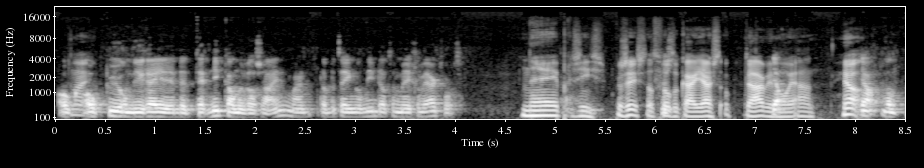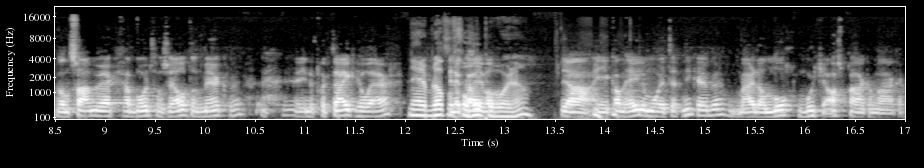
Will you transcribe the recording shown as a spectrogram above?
Ook, Nee. ook puur om die reden, de techniek kan er wel zijn, maar dat betekent nog niet dat er mee gewerkt wordt. Nee, precies. Precies, dat vult elkaar juist ook daar weer Ja. mooi aan. Ja, Ja, want, want samenwerken gaat nooit vanzelf, dat merken we. In de praktijk heel erg. Nee, dan moet dat En dan geholpen kan je wel- worden. Ja, en je kan hele mooie techniek hebben, maar dan nog moet je afspraken maken.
